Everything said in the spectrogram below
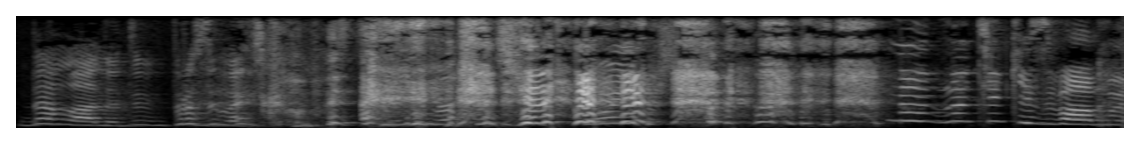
Да ладно, ти про Зеленського постійно Ну, ну тільки з вами.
